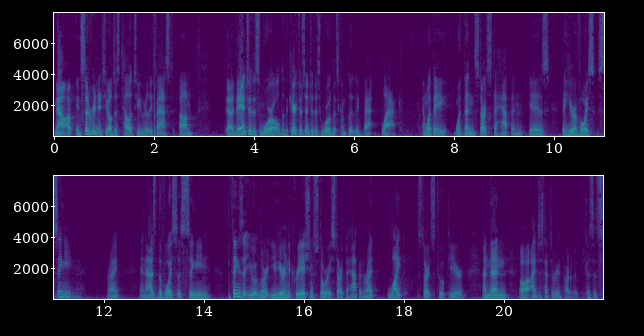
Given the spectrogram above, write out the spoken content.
Now, uh, instead of reading it to you, I'll just tell it to you really fast. Um, uh, they enter this world, the characters enter this world that's completely ba- black. And what, they, what then starts to happen is they hear a voice singing right? And as the voice is singing, the things that you, learn, you hear in the creation story start to happen, right? Light starts to appear. And then, oh, I just have to read part of it because it's,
